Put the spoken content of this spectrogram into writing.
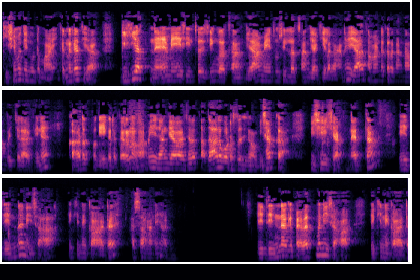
කිසිම කෙනෙකුට මායින් කරන ගතිය ගිහියත් නෑ මේ සිල්ත සිංවත් සංඝයා මේ දුසිල්වත් සංඝයා කියලා ගන්න. එයා තමන්ට කරගන්න හම්බෙච්චලා වෙන කාටත් වගේ ඒකට කරනවා. මේ සංඝයා වහන්සේට අදාළ කොටස දෙනවා මිසක්කා විශේෂයක් නැත්තම් ඒ දෙන්න නිසා එකිනෙකාට අසහනෙ අඩුයි. ඒ දෙන්නගේ පැවැත්ම නිසා එකිනෙකාට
